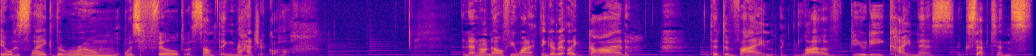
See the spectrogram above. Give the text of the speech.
it was like the room was filled with something magical. And I don't know if you want to think of it like God, the divine, like love, beauty, kindness, acceptance,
